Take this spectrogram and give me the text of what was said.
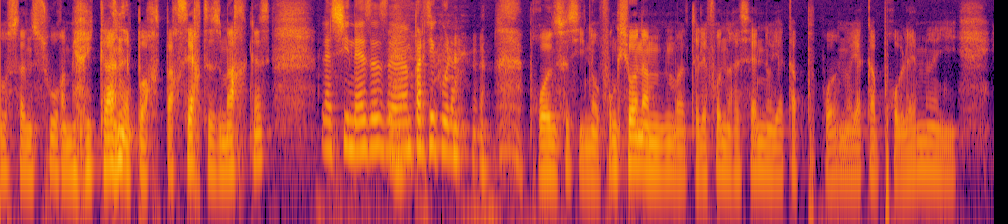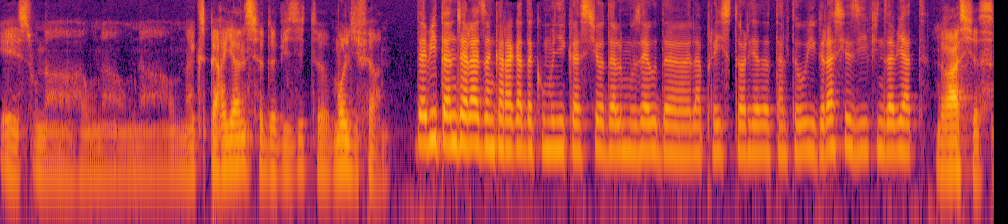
no censura americana per, per certes marques. Les xineses en particular. Però sí, no, funciona amb el telèfon recent, no hi ha cap, no hi ha cap problema i és una, una, una, una experiència de visita molt diferent. David Angelats, encarregat de comunicació del Museu de la Prehistòria de Talteúi, gràcies i fins aviat. Gràcies.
